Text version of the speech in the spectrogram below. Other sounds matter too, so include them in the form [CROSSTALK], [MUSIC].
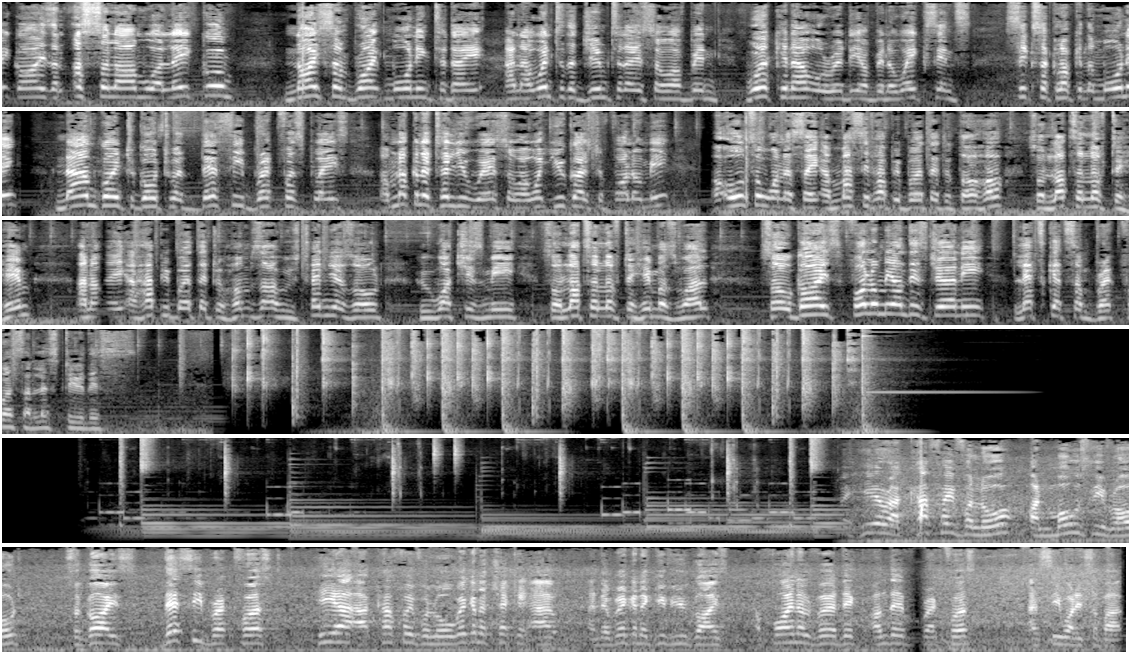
Hi guys and assalamu alaikum. Nice and bright morning today and I went to the gym today so I've been working out already. I've been awake since 6 o'clock in the morning. Now I'm going to go to a desi breakfast place. I'm not going to tell you where so I want you guys to follow me. I also want to say a massive happy birthday to Taha. So lots of love to him. And a, a happy birthday to Hamza who's 10 years old who watches me. So lots of love to him as well. So guys, follow me on this journey. Let's get some breakfast and let's do this. Here at Cafe Velour on Moseley Road. So guys, Desi breakfast here at Cafe Velour. We're gonna check it out and then we're gonna give you guys a final verdict on their breakfast and see what it's about.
